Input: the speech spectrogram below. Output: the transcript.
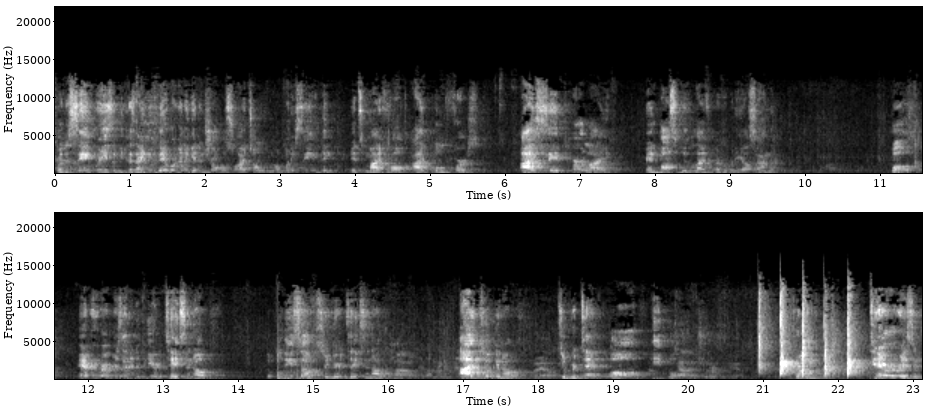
For the same reason, because I knew they were going to get in trouble. So I told them, nobody say anything. It's my fault. I pulled first. I saved her life and possibly the life of everybody else on there. Both, every representative here takes an oath. The police officer here takes an oath. Oh. I took an oath to protect all people from terrorism,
